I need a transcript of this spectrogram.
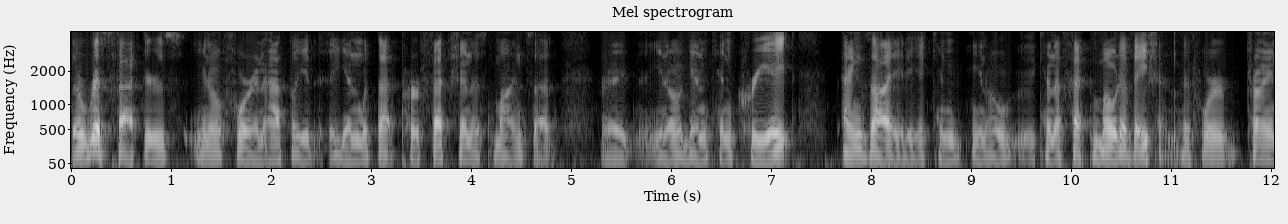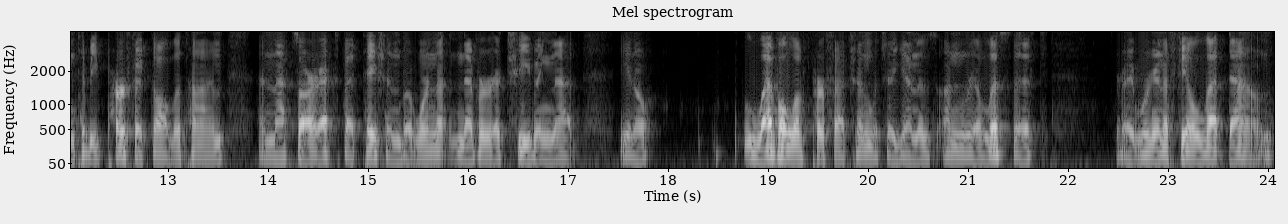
the risk factors, you know, for an athlete, again, with that perfectionist mindset, right? You know, again, can create anxiety. It can, you know, it can affect motivation if we're trying to be perfect all the time and that's our expectation, but we're not never achieving that, you know, level of perfection, which again is unrealistic, right? We're going to feel let down.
